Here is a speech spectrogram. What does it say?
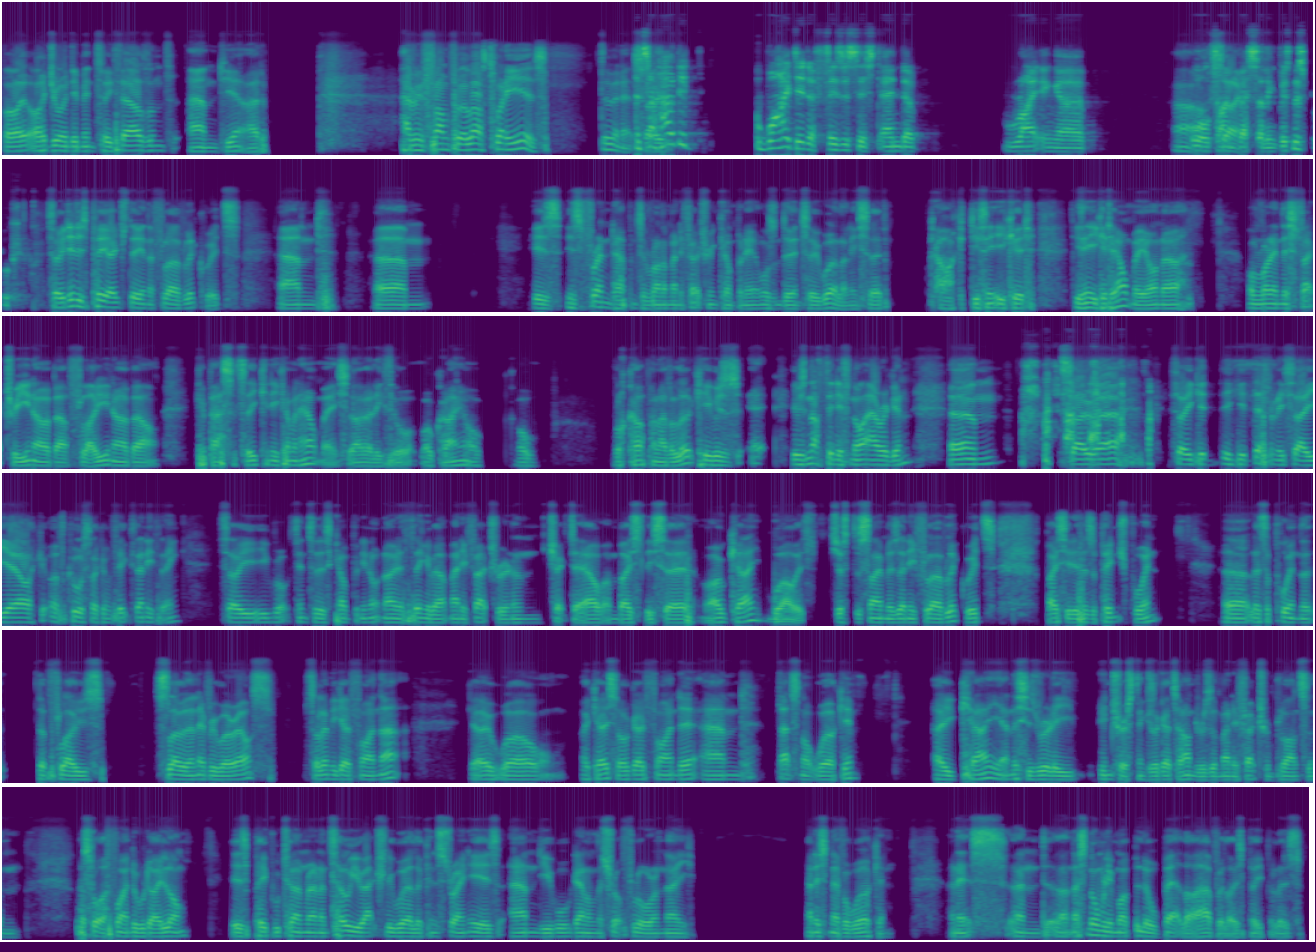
but I, I joined him in 2000, and yeah, I had a, having fun for the last 20 years doing it. So, so, how did, why did a physicist end up writing a uh, all-time so, best-selling business book? So he did his PhD in the flow of liquids, and um, his his friend happened to run a manufacturing company and wasn't doing too well, and he said, oh, "Do you think you could? Do you think you could help me on a on running this factory. You know about flow, you know about capacity. Can you come and help me? So Eli thought, okay, I'll, I'll rock up and have a look. He was he was nothing if not arrogant. Um, so uh, so he could he could definitely say, yeah, of course I can fix anything. So he, he rocked into this company not knowing a thing about manufacturing and checked it out and basically said, okay, well, it's just the same as any flow of liquids. Basically, there's a pinch point. Uh, there's a point that, that flows slower than everywhere else. So let me go find that. Go, well, okay, so I'll go find it and that's not working. Okay, and this is really interesting because I go to hundreds of manufacturing plants and that's what I find all day long is people turn around and tell you actually where the constraint is and you walk down on the shop floor and they and it's never working and it's and, and that's normally my little bet that i have with those people is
